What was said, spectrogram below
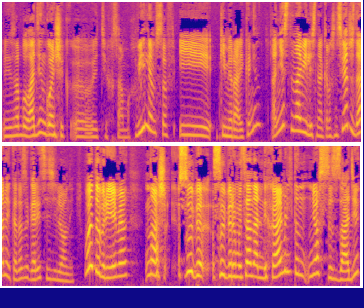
я забыл, один гонщик э, этих самых Вильямсов и Кими Райконин, они остановились на красный свет, ждали, когда загорится зеленый. В это время наш супер, супер эмоциональный Хамильтон несся сзади,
